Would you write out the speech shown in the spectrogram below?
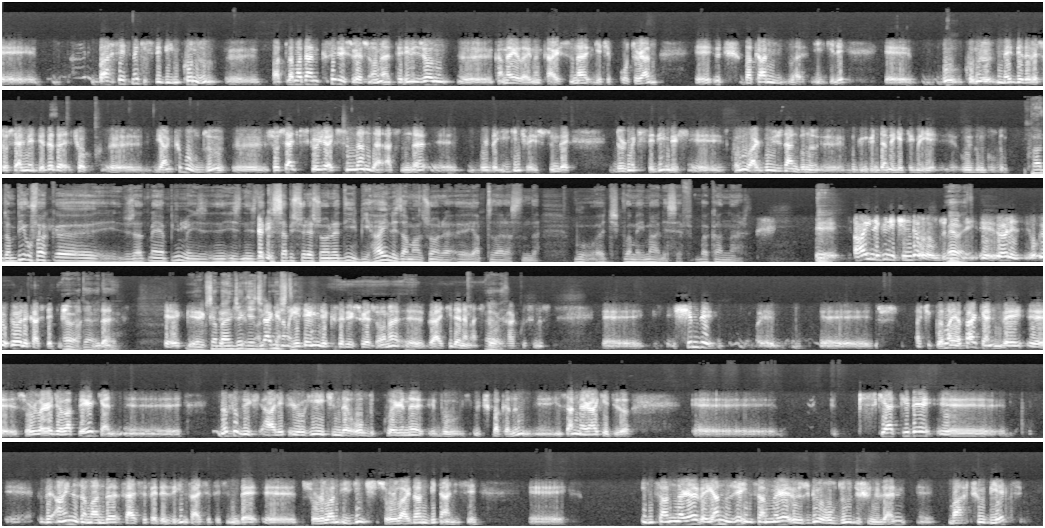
bahsetmek istediğim konu e, patlamadan kısa bir süre sonra televizyon e, kameralarının karşısına geçip oturan e, üç bakanla ilgili. E, medyada ve sosyal medyada da çok e, yankı buldu. E, sosyal psikoloji açısından da aslında e, burada ilginç ve üstünde durmak istediğim bir e, konu var. Bu yüzden bunu e, bugün gündeme getirmeyi e, uygun buldum. Pardon bir ufak e, düzeltme yapayım mı İz, izninizle? Tabii. Kısa bir süre sonra değil bir hayli zaman sonra e, yaptılar aslında bu açıklamayı maalesef bakanlar. E, aynı gün içinde oldu evet. E, öyle öyle kastetmiş evet, aslında. Evet, evet. E, Yoksa bence gecikmişti. Ama yeterince kısa bir süre sonra e, belki denemez. Evet. Doğru, haklısınız. E, şimdi e, e, açıklama yaparken ve e, sorulara cevap verirken e, nasıl bir haleti ruhiye içinde olduklarını bu üç bakanın e, insan merak ediyor. E, psikiyatride e, e, ve aynı zamanda felsefede, zihin felsefesinde e, sorulan ilginç sorulardan bir tanesi e, insanlara ve yalnızca insanlara özgü olduğu düşünülen e, mahcubiyet,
